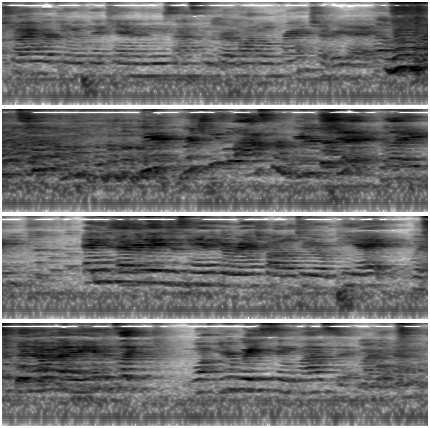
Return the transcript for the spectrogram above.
don't. Try working with Nick Cannon. He's asking for a bottle of ranch every day. weird rich people ask for weird shit. Like and he's every day just handing a ranch bottle to a PA. Which, you know what I mean? It's like what you're wasting plastic, my man.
